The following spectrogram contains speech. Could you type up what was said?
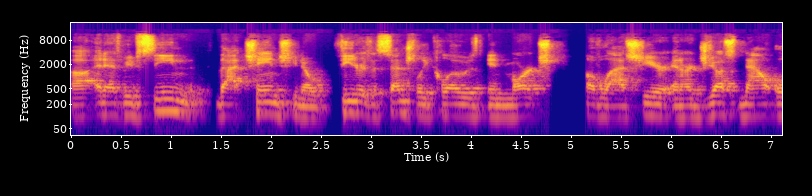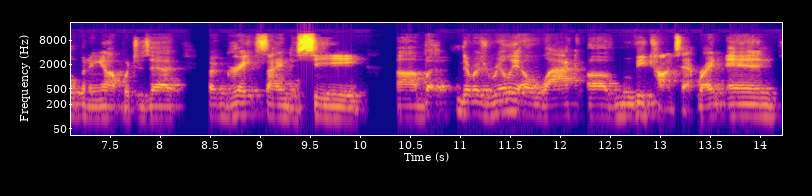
uh, and as we've seen that change, you know, theaters essentially closed in March of last year and are just now opening up, which is a, a great sign to see. Uh, but there was really a lack of movie content, right? And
